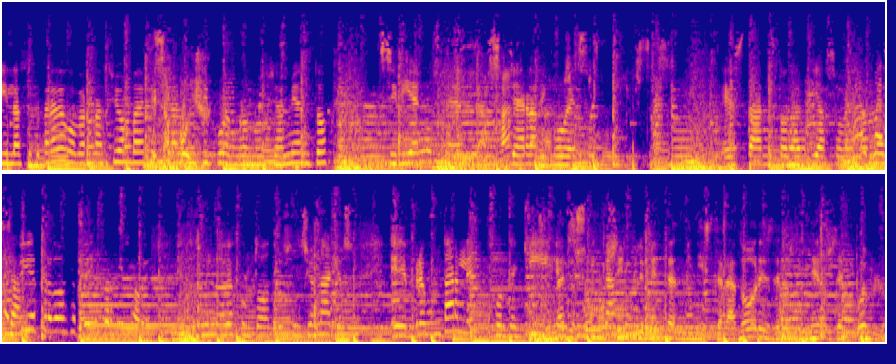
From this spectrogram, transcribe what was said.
si la Secretaría de Gobernación va a emitir algún tipo de pronunciamiento, si bien usted ya erradicó eso, están todavía sobre la mesa. En 2009 junto a otros funcionarios. Eh, preguntarle, porque aquí... Los somos simplemente administradores de los dineros del pueblo.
